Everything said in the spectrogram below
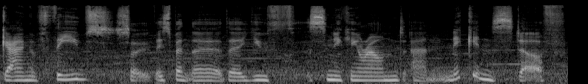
gang of thieves. So they spent their, their youth sneaking around and nicking stuff,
